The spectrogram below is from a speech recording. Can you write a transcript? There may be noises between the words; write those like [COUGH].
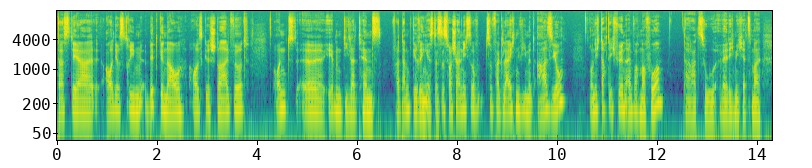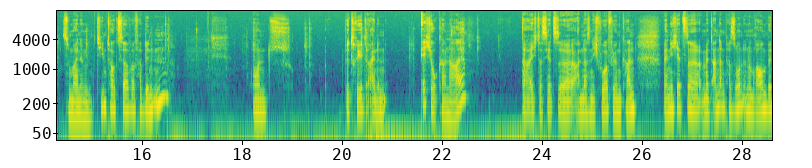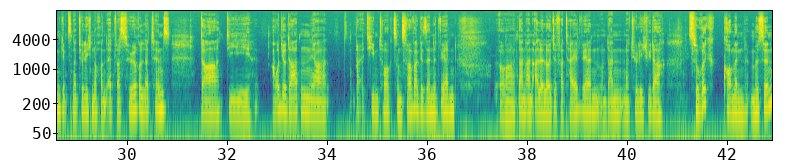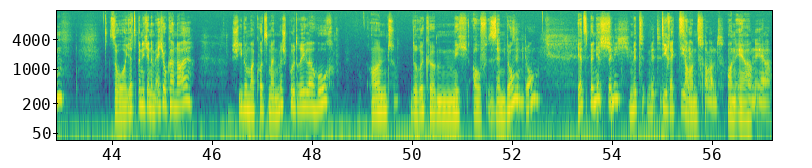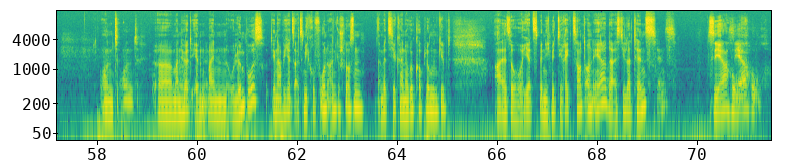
dass der Audiostream bitgenau ausgestrahlt wird und äh, eben die Latenz verdammt gering ist. Das ist wahrscheinlich so zu vergleichen wie mit ASIO. Und ich dachte, ich führe ihn einfach mal vor. Dazu werde ich mich jetzt mal zu meinem TeamTalk-Server verbinden und betrete einen Echo-Kanal da ich das jetzt äh, anders nicht vorführen kann. Wenn ich jetzt äh, mit anderen Personen in einem Raum bin, gibt es natürlich noch eine etwas höhere Latenz, da die Audiodaten ja bei TeamTalk zum Server gesendet werden, äh, dann an alle Leute verteilt werden und dann natürlich wieder zurückkommen müssen. So, jetzt bin ich in einem Echo-Kanal, schiebe mal kurz meinen Mischpultregler hoch und drücke mich auf Sendung. Sendung. Jetzt bin, Jetzt ich, bin ich mit, mit Direct Sound, Sound on, air. on Air. Und, und äh, man hört eben meinen Olympus, den habe ich jetzt als Mikrofon angeschlossen, damit es hier keine Rückkopplungen gibt. Also, jetzt bin ich mit Direct Sound on Air, da ist die Latenz, Latenz sehr hoch. Sehr hoch.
